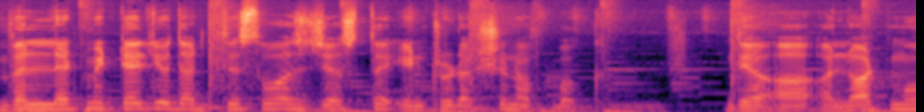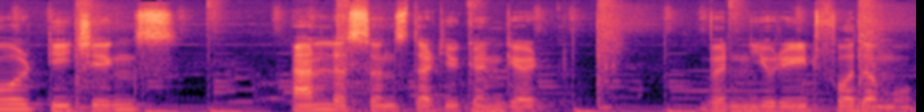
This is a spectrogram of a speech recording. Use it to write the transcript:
Well, let me tell you that this was just the introduction of book. There are a lot more teachings and lessons that you can get when you read furthermore.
